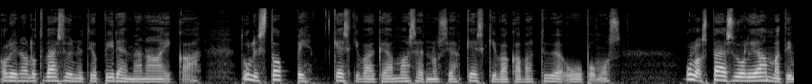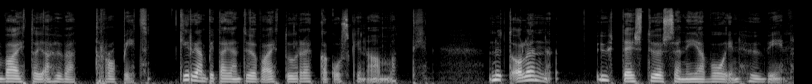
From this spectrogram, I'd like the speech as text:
olin ollut väsynyt jo pidemmän aikaa. Tuli stoppi, keskivaikea masennus ja keskivakava työuupumus. Ulospääsy oli ammatinvaihto ja hyvät tropit. Kirjanpitäjän työ vaihtui rekkakuskin ammattiin. Nyt olen yhteistyössäni ja voin hyvin.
